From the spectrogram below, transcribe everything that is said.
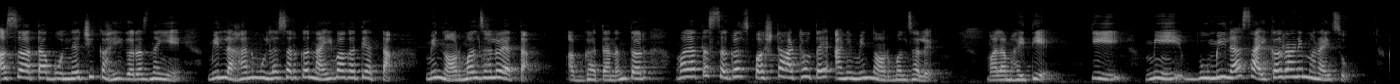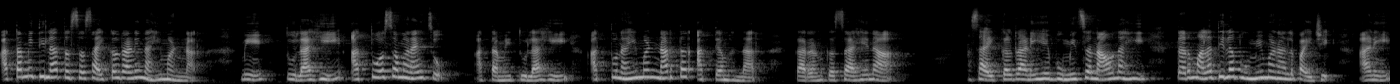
असं आता बोलण्याची काही गरज नाही आहे मी लहान मुलासारखं नाही वागते आत्ता मी नॉर्मल झालो आहे आता. अपघातानंतर मला आता सगळं स्पष्ट आठवतं आहे आणि मी नॉर्मल झालो आहे मला माहिती आहे की मी भूमीला सायकल राणी म्हणायचो. आता मी तिला तसं सायकल राणी नाही म्हणणार. मी तुलाही आत्तू असं म्हणायचो. आता मी तुलाही आत्तू नाही म्हणणार तर आत्या म्हणणार. कारण कसं आहे ना सायकल राणी हे भूमीचं नाव नाही तर मला तिला भूमी म्हणायला पाहिजे. आणि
